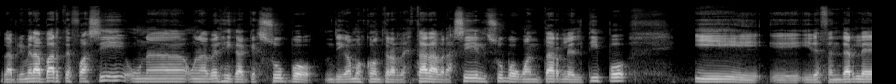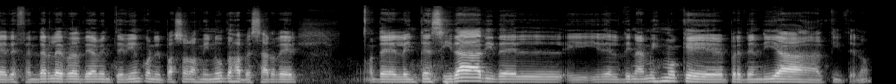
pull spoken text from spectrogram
La primera parte fue así, una, una Bélgica que supo, digamos, contrarrestar a Brasil, supo aguantarle el tipo y, y, defenderle, defenderle relativamente bien con el paso de los minutos, a pesar de, de la intensidad y del, y del dinamismo que pretendía Tite, ¿no?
